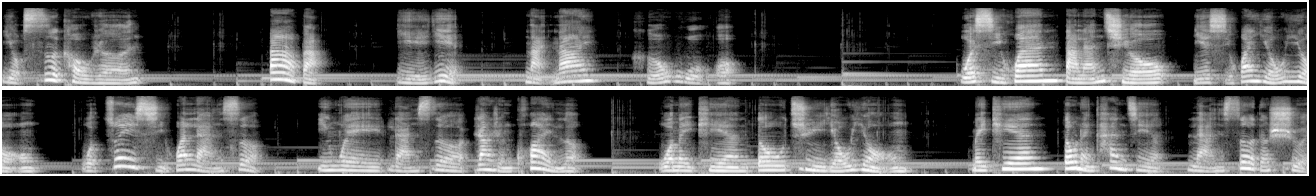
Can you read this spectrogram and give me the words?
有四口人，爸爸。爷爷、奶奶和我。我喜欢打篮球，也喜欢游泳。我最喜欢蓝色，因为蓝色让人快乐。我每天都去游泳，每天都能看见蓝色的水。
